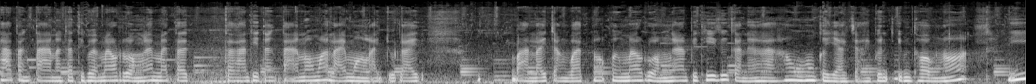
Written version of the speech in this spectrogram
ถานต่างๆนะคะที่เพิ่นมารวมงานมาแต่สถานที่ต่างๆเนาะมาหลายหมองหลายจุดหลายบ้านหลายจังหวัดเนาะเพิ่นมารวมงานพิธีคือกันนะคะเฮาเฮาก็อยากจะให้เพิ่นอิ่มท้องเนาะนี่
